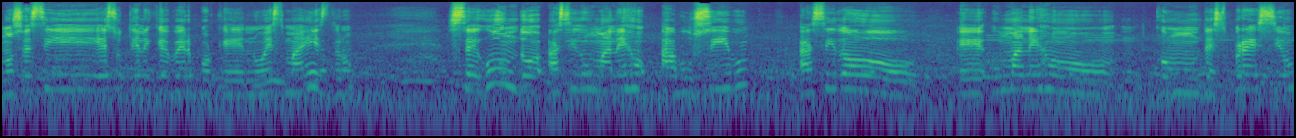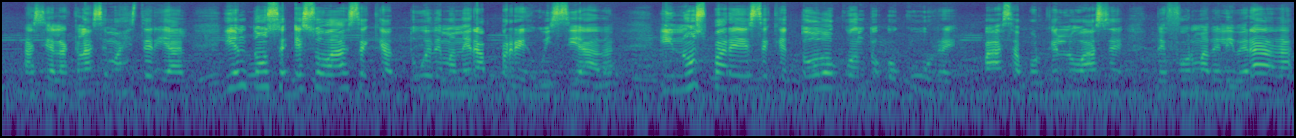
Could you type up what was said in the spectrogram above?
no sé si eso tiene que ver porque no es maestro. Segundo, ha sido un manejo abusivo, ha sido eh, un manejo con desprecio hacia la clase magisterial y entonces eso hace que actúe de manera prejuiciada y nos parece que todo cuanto ocurre pasa porque él lo hace de forma deliberada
